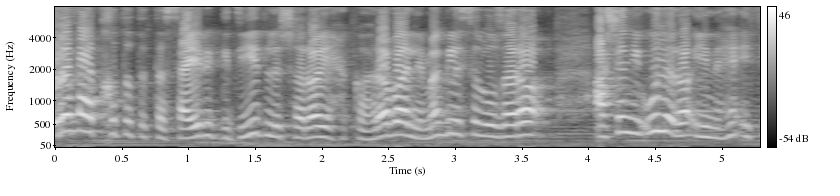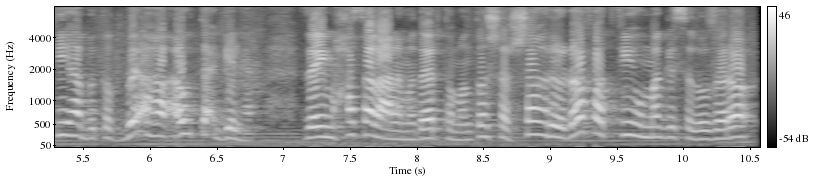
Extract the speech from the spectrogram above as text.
ورفعت خطة التسعير الجديد لشرايح الكهرباء لمجلس الوزراء عشان يقول الرأي النهائي فيها بتطبيقها أو تأجيلها. زي ما حصل على مدار 18 شهر رفض فيهم مجلس الوزراء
